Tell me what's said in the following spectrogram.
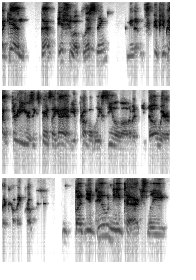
again, that issue of listening. I mean, if you've got 30 years experience like I have, you've probably seen a lot of it. You know where they're coming from, but you do need to actually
